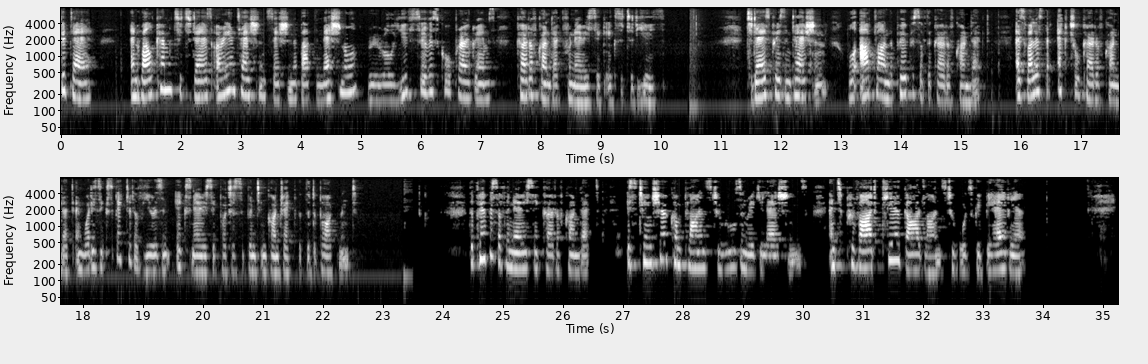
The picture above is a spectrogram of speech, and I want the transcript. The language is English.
Good day and welcome to today's orientation session about the National Rural Youth Service Corps Program's Code of Conduct for NARYSEC exited youth. Today's presentation will outline the purpose of the Code of Conduct, as well as the actual Code of Conduct and what is expected of you as an ex-NARYSEC participant in contract with the Department. The purpose of the NARYSEC Code of Conduct is to ensure compliance to rules and regulations and to provide clear guidelines towards good behavior.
